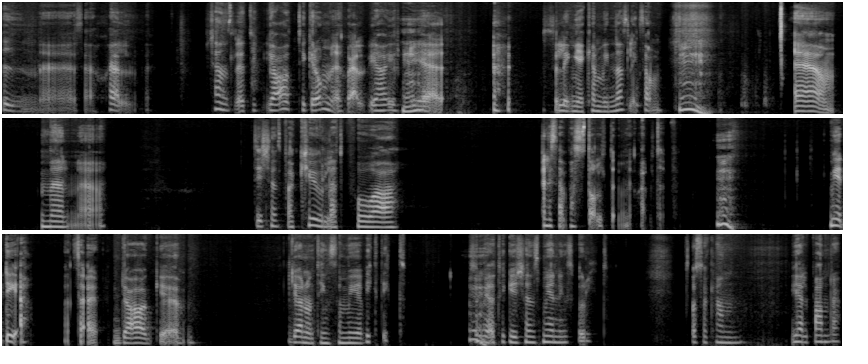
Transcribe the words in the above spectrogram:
fin eh, så här självkänsla. Jag, tyck, jag tycker om mig själv. Jag har gjort det så länge jag kan minnas. Liksom. Eh, men eh, det känns bara kul att få eller så här, vara stolt över mig själv. Typ. Med det. Att så här, jag eh, gör någonting som är viktigt. Som jag tycker känns meningsfullt. Och så kan hjälpa andra.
